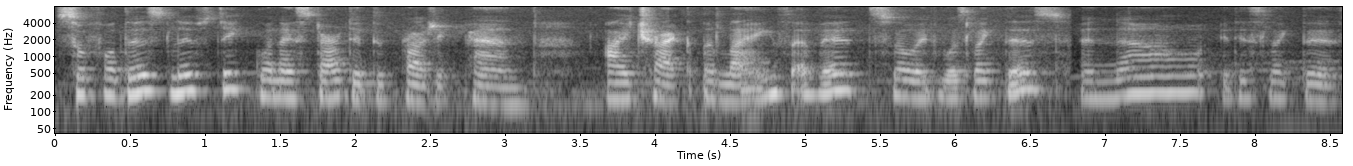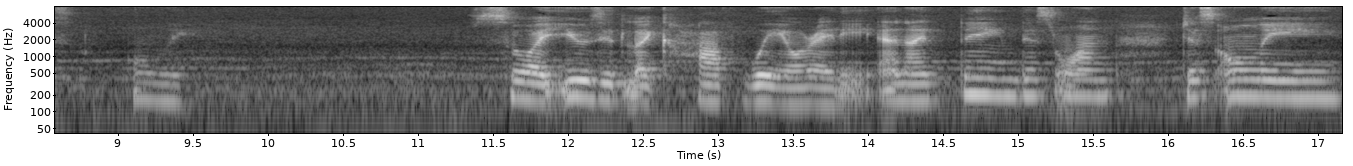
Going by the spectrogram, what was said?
So for this lipstick when I started the project pan I tracked the length of it so it was like this and now it is like this only so I use it like halfway already. And I think this one just only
